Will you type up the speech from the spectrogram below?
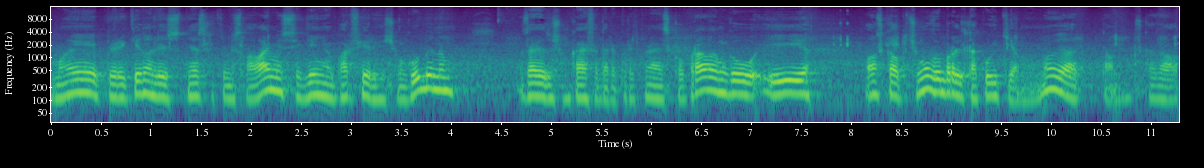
мы перекинулись несколькими словами с Евгением Порфирьевичем Губиным, заведующим кафедрой предпринимательского права МГУ, и он сказал, почему выбрали такую тему. Ну, я там сказал,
